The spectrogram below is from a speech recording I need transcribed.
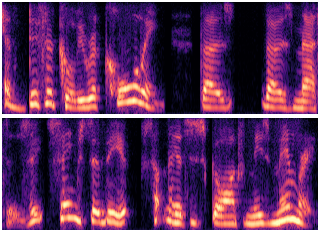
have difficulty recalling those those matters. It seems to be something that's just gone from his memory.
